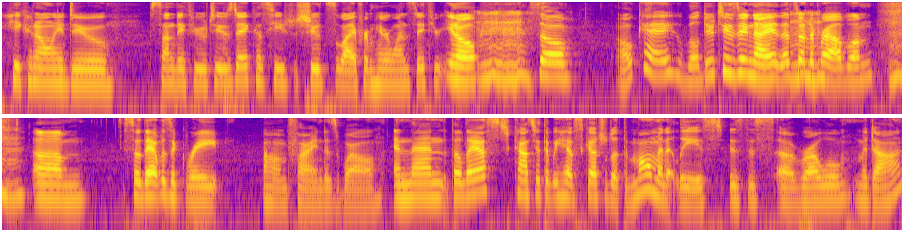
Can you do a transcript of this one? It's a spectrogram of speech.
he can only do Sunday through Tuesday because he shoots live from here Wednesday through. You know, Mm-hmm. so okay, we'll do Tuesday night. That's not a Mhm. problem. Mm-hmm. Um, so that was a great um, find as well. And then the last concert that we have scheduled at the moment, at least, is this uh, Raul Midón.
